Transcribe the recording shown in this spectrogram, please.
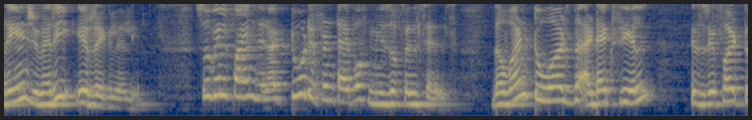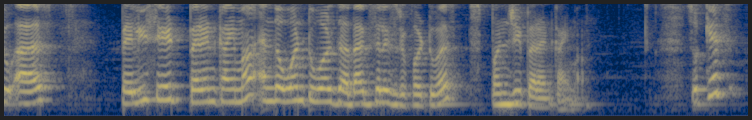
arranged very irregularly. So we'll find there are two different type of mesophyll cells. The one towards the adaxial is referred to as palisade parenchyma and the one towards the abaxial is referred to as spongy parenchyma. So kids,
